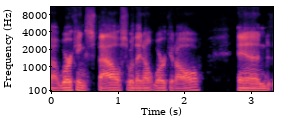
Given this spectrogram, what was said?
uh, working spouse or they don't work at all and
